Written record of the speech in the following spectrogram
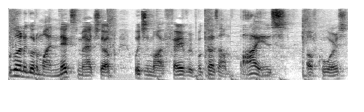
We're going to go to my next matchup, which is my favorite because I'm biased, of course.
